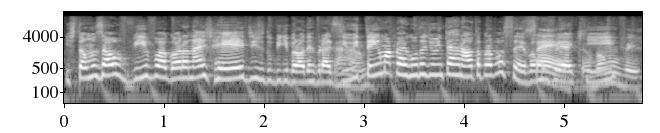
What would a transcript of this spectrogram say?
estamos ao vivo agora nas redes do Big Brother Brasil Aham. e tem uma pergunta de um internauta pra você. Vamos ver Certo, aqui. vamos ver.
